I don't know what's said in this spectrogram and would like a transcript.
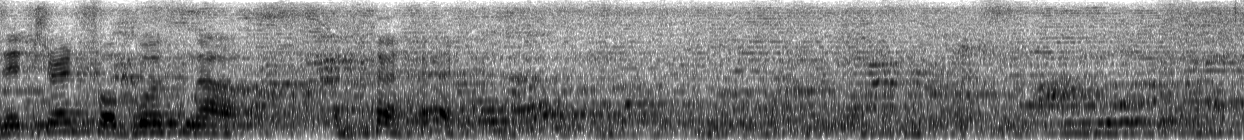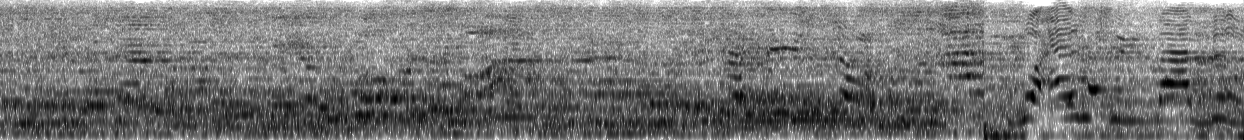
There's a trend for both now. What entry landed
